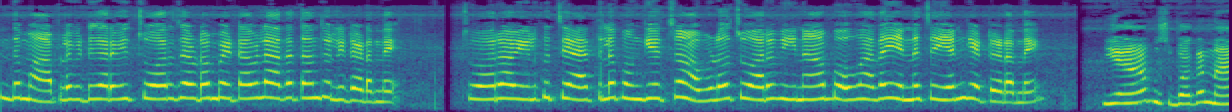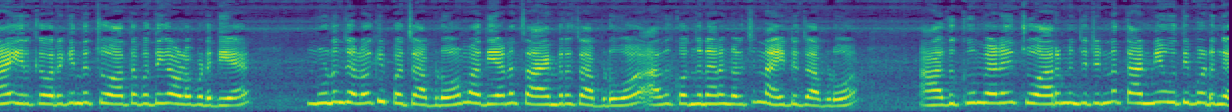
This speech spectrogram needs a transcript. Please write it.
இந்த மாப்பிள்ளை வீட்டுக்காரவி சோறு சாப்பிடாம போயிட்டாவில அதை தான் சொல்லிட்டு கிடந்தேன். சோறு அவங்களுக்கு சேத்துல பொங்கி வச்சோம் அவ்வளோ சோறு வீணா போகும். அதான் என்ன செய்யன்னு கேட்டு கிடந்தேன். ஏன் புஷ்பாக்கா நான் இருக்க வரைக்கும் இந்த சோத்தை பத்தி கவலைப்படுத்திய முடிஞ்ச அளவுக்கு இப்போ சாப்பிடுவோம். மதியானம் சாயந்தரம் சாப்பிடுவோம். அது கொஞ்ச நேரம் கழிச்சு நைட்டு சாப்பிடுவோம். அதுக்கும் மேலேயும் சோறு மிஞ்சிட்டுன்னா தண்ணியை ஊற்றி போடுங்க.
